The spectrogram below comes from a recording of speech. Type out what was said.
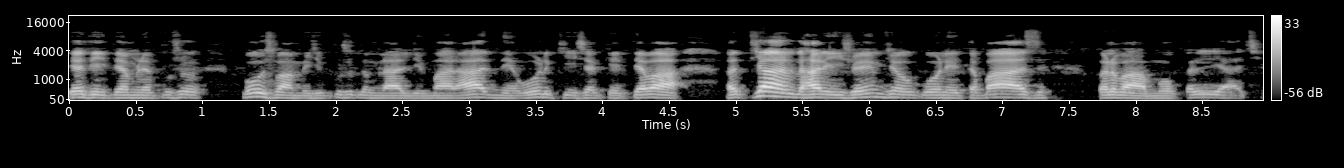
તેથી તેમણે પુરુષો ગોસ્વામીજી પુરુષોત્તમલાલજી મહારાજને ઓળખી શકે તેવા હથિયારધારી સ્વયંસેવકોને તપાસ કરવા મોકલ્યા છે.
